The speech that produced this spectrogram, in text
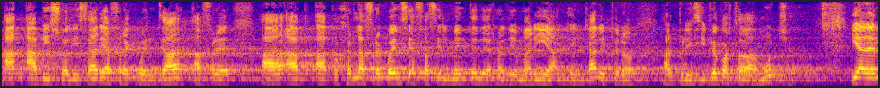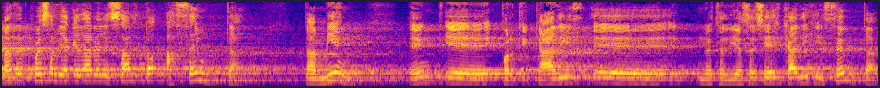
a- a visualizar y a frecuentar, a, fre- a coger la frecuencia fácilmente de Radio María en Cádiz, pero al principio costaba mucho. Y además después había que dar el salto a Ceuta también, eh, porque Cádiz, eh, nuestra diócesis es Cádiz y Ceuta,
